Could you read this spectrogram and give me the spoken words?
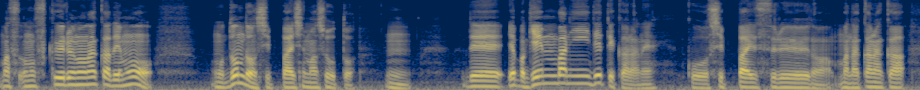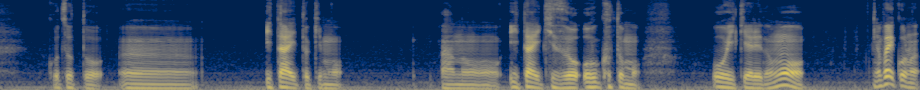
まあ、そのスクールの中でももうどんどん失敗しましょうと。うん、でやっぱ現場に出てからねこう失敗するのは、まあ、なかなかこうちょっとうん痛い時もあの痛い傷を負うことも多いけれどもやっぱりこの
